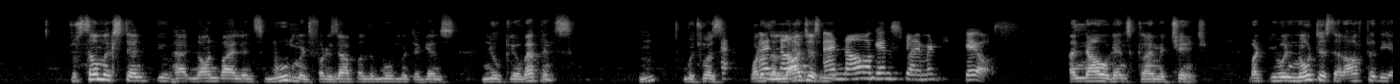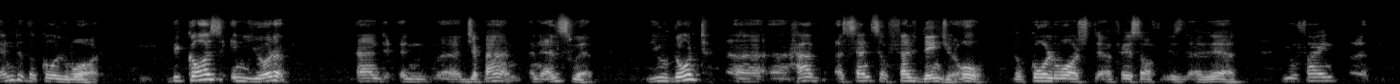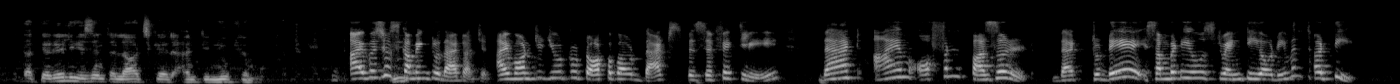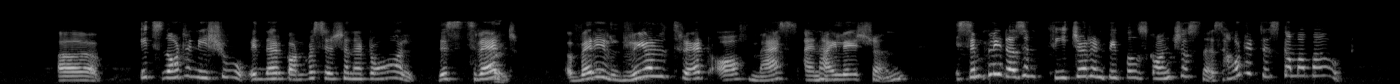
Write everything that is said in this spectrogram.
To some extent, you've had nonviolence movements, for example, the movement against nuclear weapons, hmm, which was one and of the now, largest. And now against climate chaos. And now against climate change. But you will notice that after the end of the Cold War, because in Europe and in uh, Japan and elsewhere, you don't uh, uh, have a sense of felt danger. Oh, the Cold War uh, face-off is there. You find that there really isn't a large-scale anti-nuclear movement. I was just hmm? coming to that, Achin. I wanted you to talk about that specifically that I am often puzzled that today somebody who's 20 or even 30, uh, it's not an issue in their conversation at all. This threat, right. a very real threat of mass annihilation, simply doesn't feature in people's consciousness. How did this come about?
